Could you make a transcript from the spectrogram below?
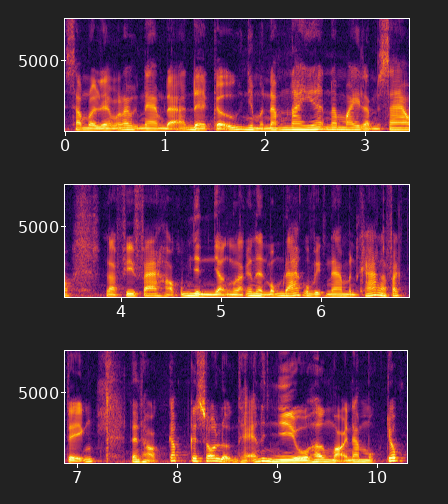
Xong rồi liên đoàn bóng đá Việt Nam đã đề cử, nhưng mà năm nay á, nó may làm sao là FIFA họ cũng nhìn nhận là cái nền bóng đá của Việt Nam mình khá là phát triển, nên họ cấp cái số lượng thẻ nó nhiều hơn mọi năm một chút.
